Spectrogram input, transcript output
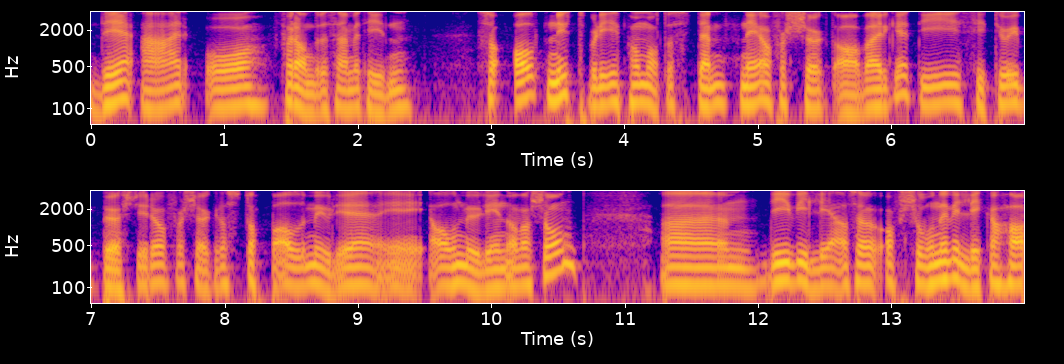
det er å forandre seg med tiden. Så alt nytt blir på en måte stemt ned og forsøkt avverget. De sitter jo i børsstyret og forsøker å stoppe alle mulige, all mulig innovasjon. Um, de ville, altså Opsjoner ville ikke ha,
